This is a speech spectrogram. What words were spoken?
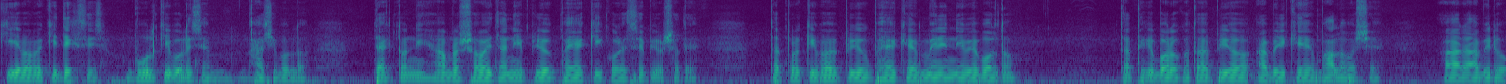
কি, এভাবে কি দেখছিস? ভুল কি বলেছি? হাসি বলল, দেখ তন্নি আমরা সবাই জানি প্রিয়ক ভাইয়া কি করেছে প্রিয়র সাথে। তারপর কীভাবে প্রিয়ক ভাইয়াকে মেনে নেবে বলতো? তার থেকে বড় কথা, প্রিয় আবিরকে ভালোবাসে আর আবিরও।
